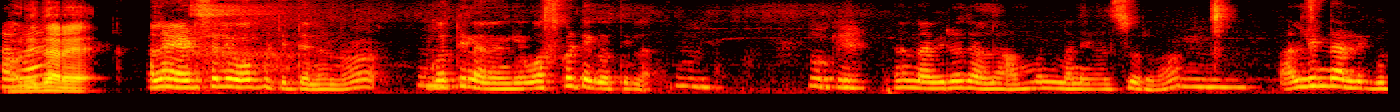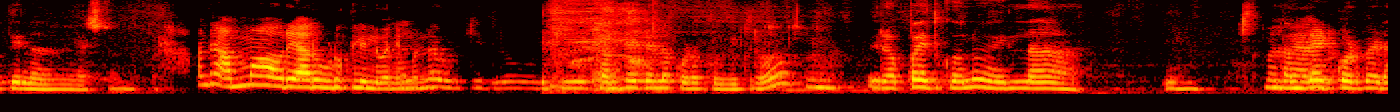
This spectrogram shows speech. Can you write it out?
ಅವ್ರು ಇದ್ದಾರೆ ಅಲ್ಲ ಎರಡು ಸಲ ಹೋಗ್ಬಿಟ್ಟಿದ್ದೆ ನಾನು. ಗೊತ್ತಿಲ್ಲ ನನಗೆ ಹೊಸಕೋಟೆ ಗೊತ್ತಿಲ್ಲ. ನಾವಿರೋದು ಅಲ್ಲ ಅಮ್ಮನ ಮನೆ ಹಲ್ಸೂರು. ಅಲ್ಲಿಂದ ಅಲ್ಲಿಗೆ ಗೊತ್ತಿಲ್ಲ ನನಗೆ ಅಷ್ಟೊಂದು. ಅಂದ್ರೆ ಅಮ್ಮ ಅವ್ರು ಯಾರು ಹುಡುಕ್ಲಿಲ್ವ ನಿಮ್ಮನ್ನ? ಹುಡುಕಿದ್ರು ಹುಡುಕಿ ಕಂಪ್ಲೇಂಟ್ ಎಲ್ಲ ಕೊಡಕ್ಕೆ ಹೋಗಿದ್ರು. ಇವರಪ್ಪ ಇದ್ಕೊಂಡು ಇಲ್ಲ ಕಂಪ್ಲೇಂಟ್ ಕೊಡಬೇಡ.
